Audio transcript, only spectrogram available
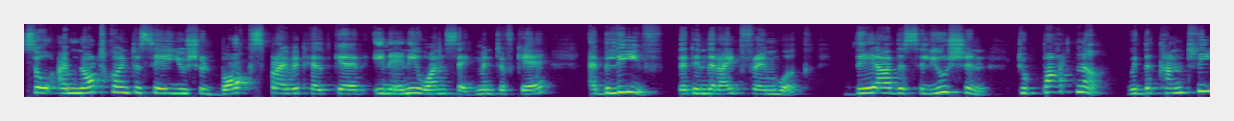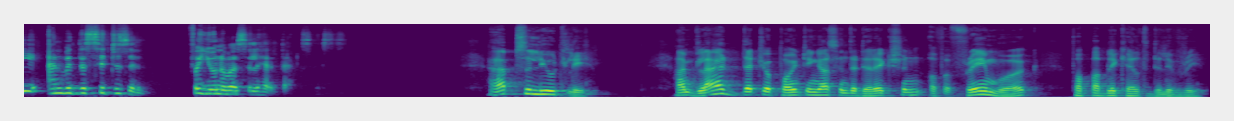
So I'm not going to say you should box private healthcare in any one segment of care. I believe that in the right framework, they are the solution to partner with the country and with the citizen for universal health access. Absolutely. I'm glad that you're pointing us in the direction of a framework for public health delivery.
